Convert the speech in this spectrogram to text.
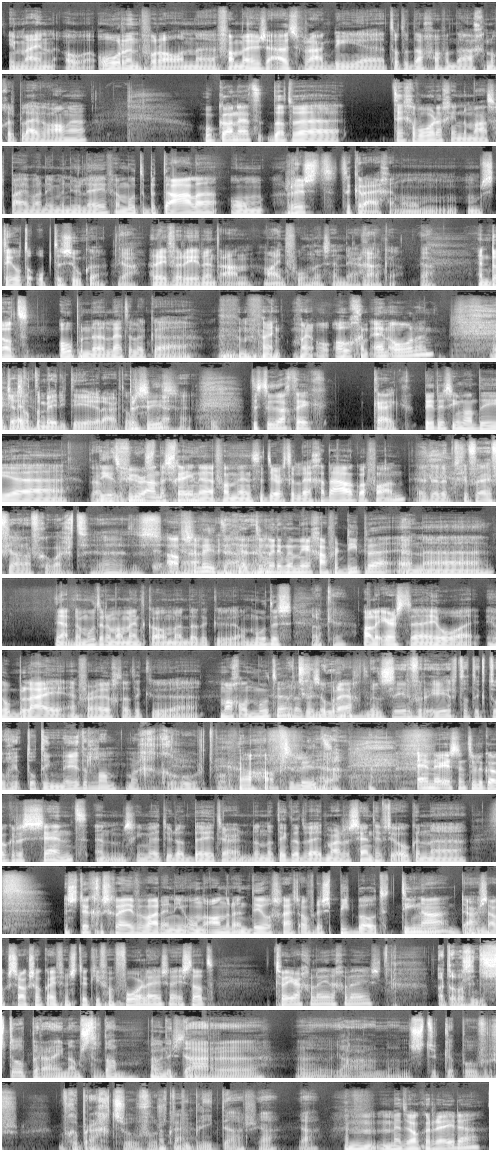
in mijn oren vooral een fameuze uitspraak... die tot de dag van vandaag nog eens blijven hangen. Hoe kan het dat we tegenwoordig in de maatschappij waarin we nu leven... moeten betalen om rust te krijgen, om, om stilte op te zoeken Ja, refererend aan mindfulness en dergelijke. ja. En dat opende letterlijk eh, mijn, mijn ogen en oren. Want jij zat te mediteren daar, toch? Precies. Ja, ja. Dus toen dacht ik, kijk, dit is iemand die, eh, die het vuur aan de schenen van mensen durft te leggen. Daar hou ik wel van. En dan heb je vijf jaar afgewacht. Ja, dus, Absoluut. ja, Ja, toen ben ik me meer gaan verdiepen. En eh, ja, dan moet er een moment komen dat ik u ontmoet. Dus allereerst eh, heel, eh, heel blij en verheugd dat ik u eh, mag ontmoeten. Met dat is oprecht. Ik ben zeer vereerd dat ik toch in- tot in Nederland mag gehoord worden. Ja, absoluut. Ja. En er is natuurlijk ook recent, en misschien weet u dat beter dan dat ik dat weet, maar recent heeft u ook een, eh, een stuk geschreven waarin u onder andere een deel schrijft over de speedboot Tina. Daar Mhm. zou ik straks ook even een stukje van voorlezen. Is dat twee jaar geleden geweest? Ah, dat was in de Stopera in Amsterdam. in dat ik daar eh, eh, ja, een, een stuk heb over gebracht zo voor het publiek daar. Ja, ja. En met welke reden?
